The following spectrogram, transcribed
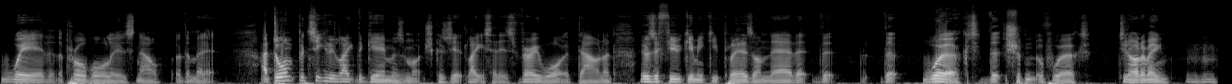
way that the Pro Bowl is now at the minute. I don't particularly like the game as much because, like you said, it's very watered down, and there was a few gimmicky players on there that that that worked that shouldn't have worked. Do you know what I mean? Mhm.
